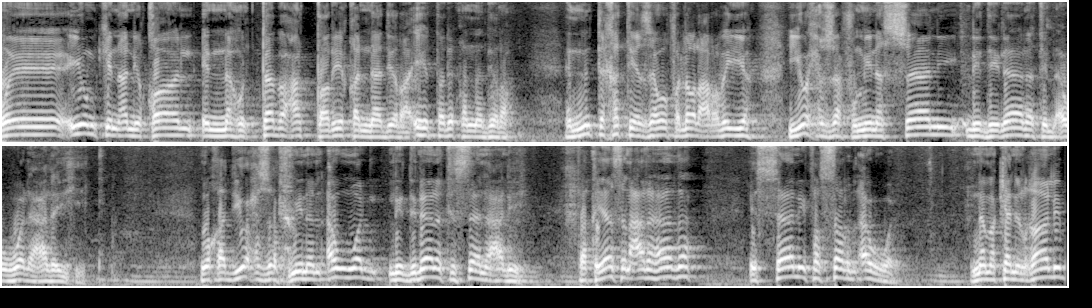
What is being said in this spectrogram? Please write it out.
ويمكن أن يقال إنه اتبع الطريقة النادرة. إيه الطريقة النادرة؟ إن أنت خدت يا زواف في اللغة العربية يحذف من الثاني لدلالة الأول عليه. وقد يحذف من الأول لدلالة الثاني عليه. فقياسا على هذا الثاني فسر الأول. إنما كان الغالب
